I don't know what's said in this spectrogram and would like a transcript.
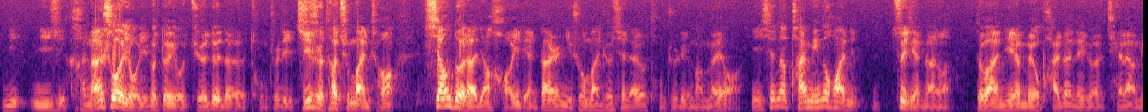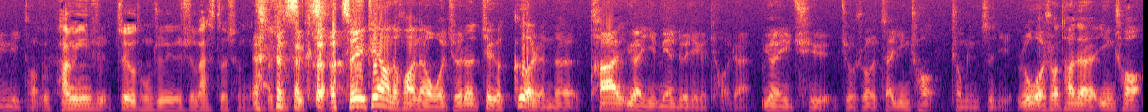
你你很难说有一个队有绝对的统治力，即使他去曼城，相对来讲好一点，但是你说曼城现在有统治力吗？没有。你现在排名的话，你最简单了，对吧？你也没有排在那个前两名里头。排名是最有统治力的是莱斯特城，此时此刻。所以这样的话呢，我觉得这个个人的他愿意面对这个挑战，愿意去就是说在英超证明自己。如果说他在英超，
